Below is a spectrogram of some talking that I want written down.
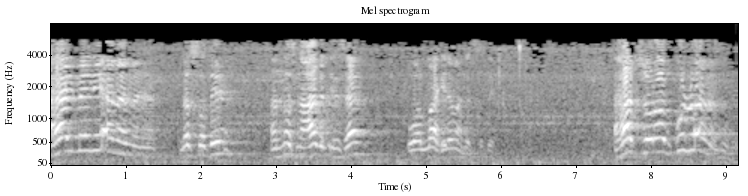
هذا المني أمامنا. نستطيع أن نصنع هذا الإنسان؟ والله لما نستطيع. هذا التراب كله أمامنا.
